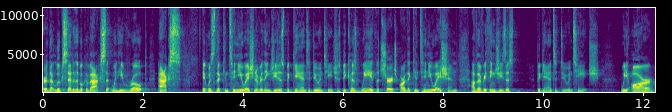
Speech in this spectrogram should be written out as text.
or that Luke said in the book of Acts that when he wrote Acts it was the continuation of everything Jesus began to do and teach, is because we, the church, are the continuation of everything Jesus began to do and teach. We are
